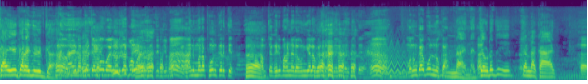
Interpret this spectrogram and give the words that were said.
काही करायचं का? हा, त्याच्या मोबाईलवर जाते. हा, आणि मला फोन करते हा. आमच्या घरी भांडण लावून गेला का सर? ते म्हणतात, हा. म्हणून काय बोलू नका. नाही नाही तेवढंच. त्यांना काय हा.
